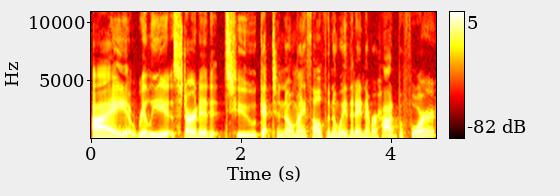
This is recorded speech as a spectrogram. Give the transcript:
I really started to get to know myself in a way that I never had before.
